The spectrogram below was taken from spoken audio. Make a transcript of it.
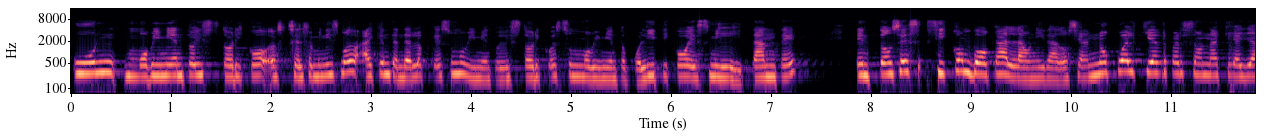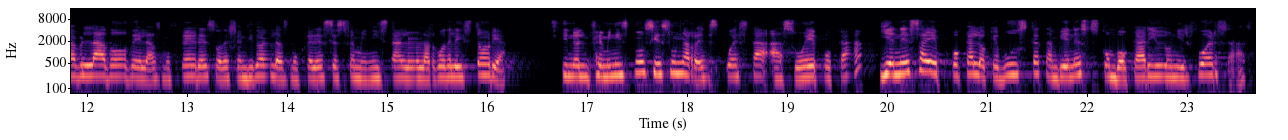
un movimiento histórico, o sea, el feminismo hay que entender lo que es un movimiento histórico, es un movimiento político, es militante, entonces sí convoca a la unidad. O sea, no cualquier persona que haya hablado de las mujeres o defendido a las mujeres es feminista a lo largo de la historia, sino el feminismo sí es una respuesta a su época y en esa época lo que busca también es convocar y unir fuerzas.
